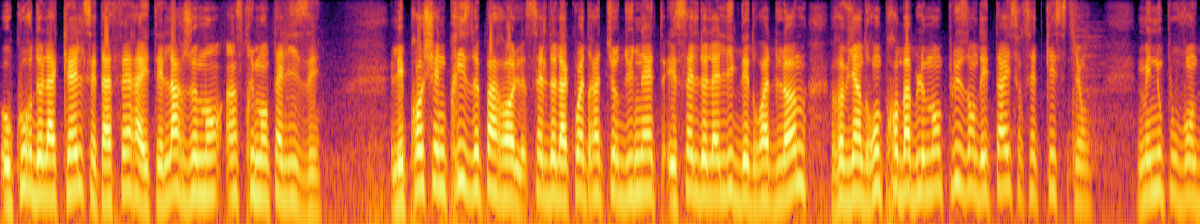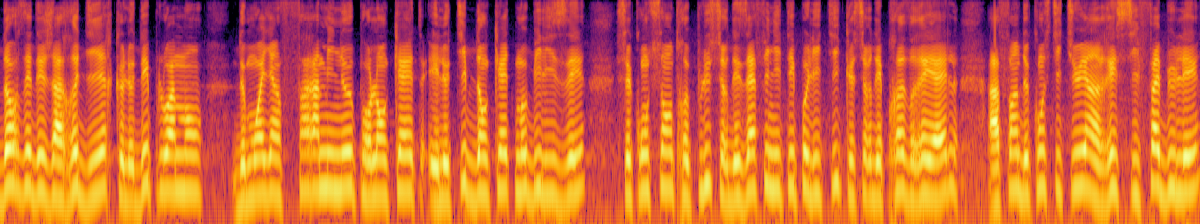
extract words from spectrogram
au cours de laquelle cette affaire a été largement instrumentalisée. Les prochaines prises de parole, celles de la Quadrature du Net et celles de la Ligue des droits de l'homme, reviendront probablement plus en détail sur cette question. Mais nous pouvons d'ores et déjà redire que le déploiement de moyens faramineux pour l'enquête et le type d'enquête mobilisée se concentre plus sur des affinités politiques que sur des preuves réelles afin de constituer un récit fabulé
